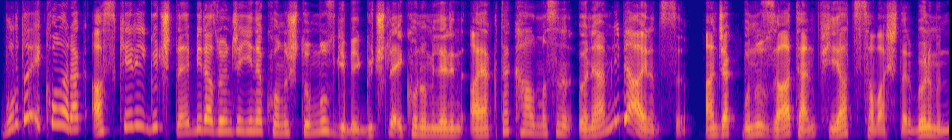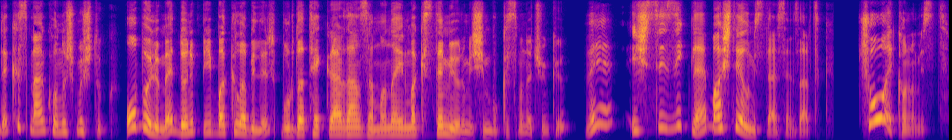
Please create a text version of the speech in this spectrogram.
Burada ek olarak askeri güç de biraz önce yine konuştuğumuz gibi güçlü ekonomilerin ayakta kalmasının önemli bir ayrıntısı. Ancak bunu zaten fiyat savaşları bölümünde kısmen konuşmuştuk. O bölüme dönüp bir bakılabilir. Burada tekrardan zaman ayırmak istemiyorum işin bu kısmına çünkü. Ve işsizlikle başlayalım isterseniz artık. Çoğu ekonomist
